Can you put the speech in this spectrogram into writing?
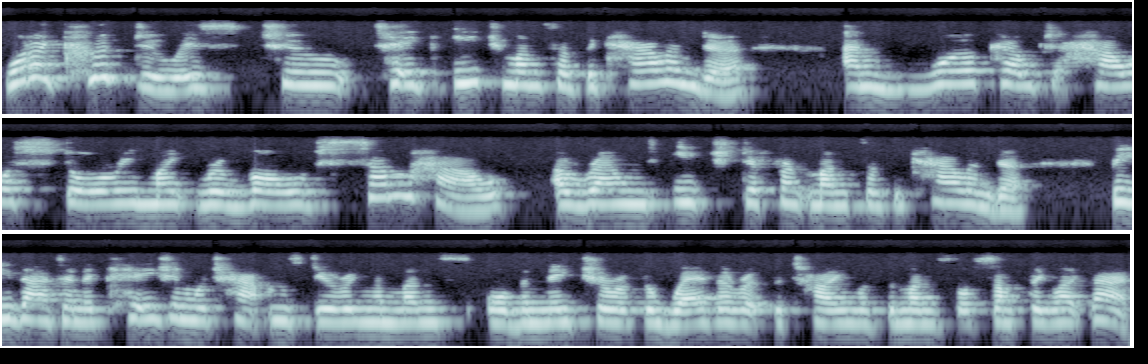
What I could do is to take each month of the calendar and work out how a story might revolve somehow around each different month of the calendar. Be that an occasion which happens during the month or the nature of the weather at the time of the month or something like that.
